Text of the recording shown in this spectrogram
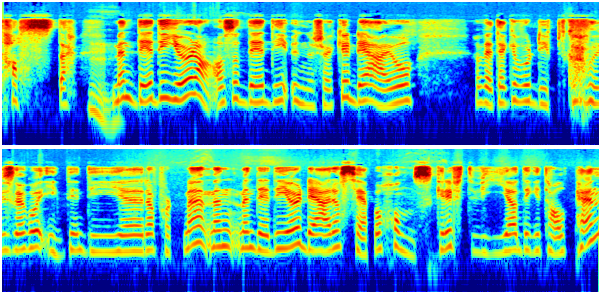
taste. Mm. Men det de gjør, da, altså det de undersøker, det er jo Nå vet jeg ikke hvor dypt vi skal gå inn i de eh, rapportene, men, men, det de gjør, det er å se på håndskrift via digital penn,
